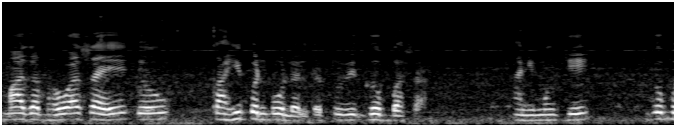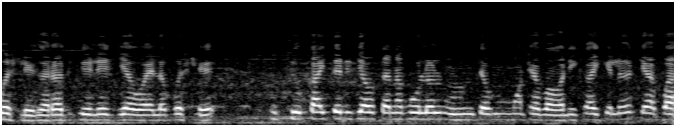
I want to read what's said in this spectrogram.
माझा भाऊ असा आहे तो काही पण बोलल तर तुम्ही गप बसा. आणि मग ते गप बसले घरात गेले जेवायला बसले मग तो काहीतरी जेवताना बोलल म्हणून त्या मोठ्या भावाने काय केलं त्या बा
